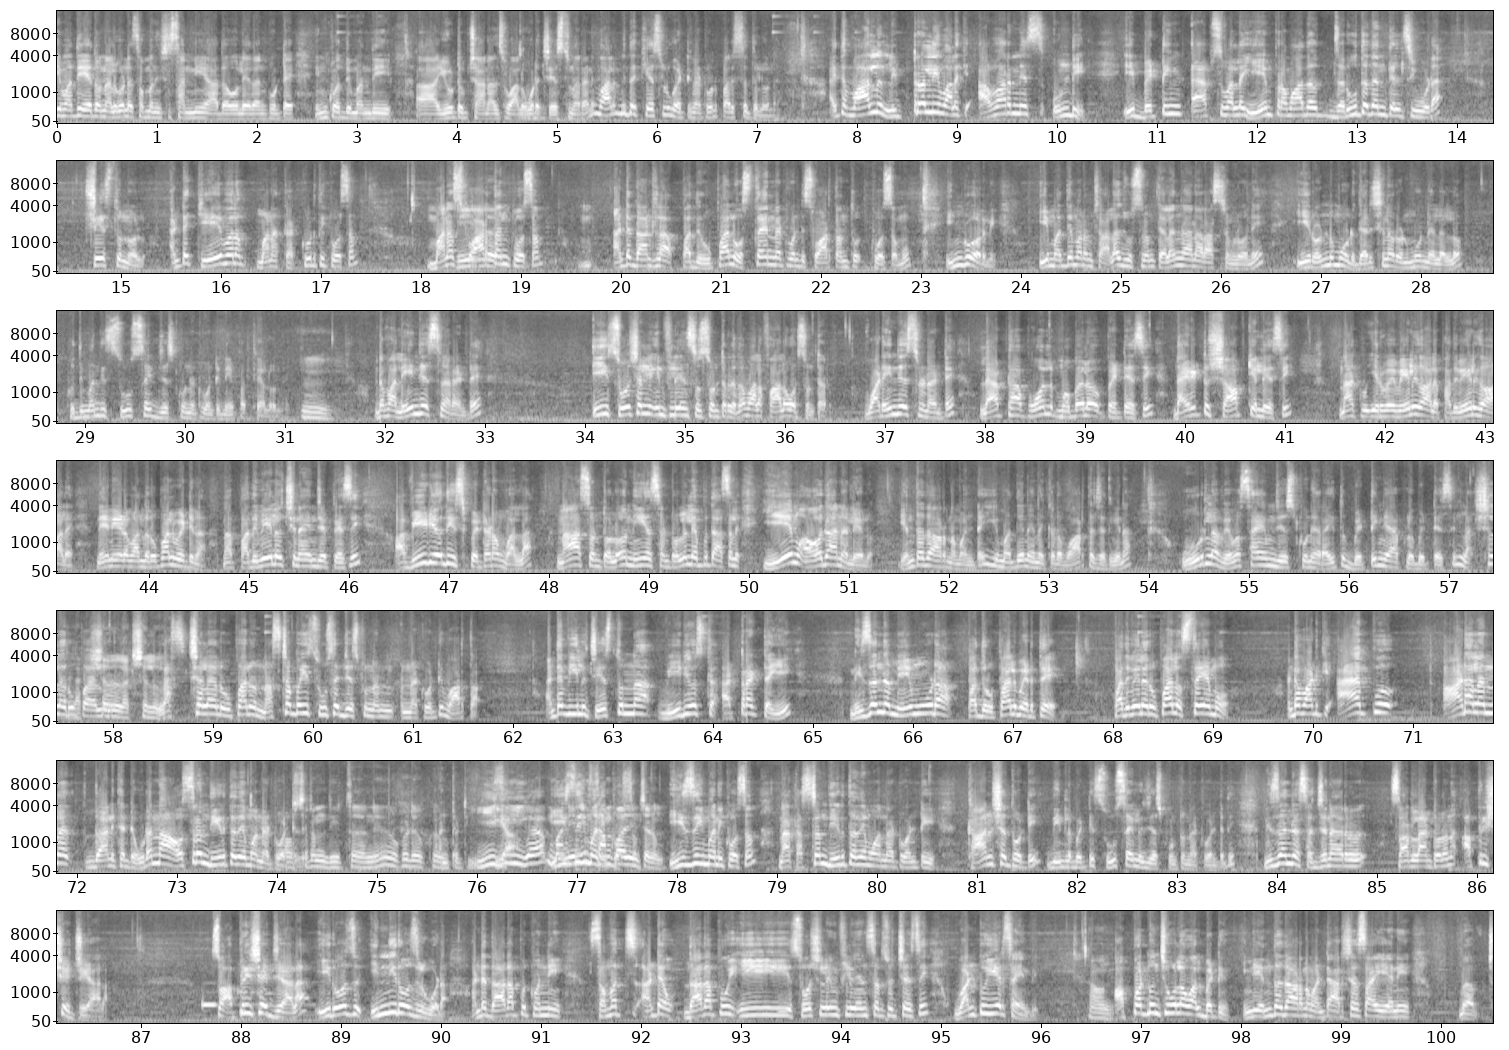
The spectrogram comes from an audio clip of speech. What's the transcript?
ఈ మధ్య ఏదో నల్గొండ సంబంధించి సన్నీ యాదవ్ లేదనుకుంటే ఇంకొద్ది మంది యూట్యూబ్ ఛానల్స్ వాళ్ళు కూడా చేస్తున్నారని వాళ్ళ మీద కేసులు కట్టినటువంటి పరిస్థితులు ఉన్నాయి. అయితే వాళ్ళు లిటరల్లీ వాళ్ళకి అవేర్నెస్ ఉండి ఈ బెట్టింగ్ యాప్స్ వల్ల ఏం ప్రమాదం జరుగుతుందని తెలిసి కూడా చేస్తున్నోళ్ళు. అంటే కేవలం మన ప్రకృతి కోసం మన స్వార్థం కోసం అంటే దాంట్లో పది రూపాయలు వస్తాయన్నటువంటి స్వార్థంతో కోసము ఇంకోరిని. ఈ మధ్య మనం చాలా చూస్తున్నాం తెలంగాణ రాష్ట్రంలోనే ఈ రెండు మూడు గడిచిన రెండు మూడు నెలల్లో కొద్దిమంది సూసైడ్ చేసుకున్నటువంటి నేపథ్యాలు ఉన్నాయి. అంటే వాళ్ళు ఏం చేస్తున్నారంటే ఈ సోషల్ ఇన్ఫ్లుయెన్సర్స్ ఉంటారు కదా వాళ్ళ ఫాలోవర్స్ ఉంటారు. వాడు ఏం చేస్తున్నాడంటే ల్యాప్టాప్ మొబైల్ పెట్టేసి డైరెక్ట్ షాప్కి వెళ్ళేసి నాకు ఇరవై వేలు కావాలి పదివేలు కావాలి నేను ఇక్కడ వంద రూపాయలు పెట్టిన నాకు పదివేలు వచ్చినాయని చెప్పేసి ఆ వీడియో తీసి పెట్టడం వల్ల నా అసంటోలో నీ అసంటోలో లేకపోతే అసలు ఏం అవగాహన లేదు ఎంత దారుణం అంటే ఈ మధ్య నేను ఇక్కడ వార్త చదివిన ఊర్లో వ్యవసాయం చేసుకునే రైతు బెట్టింగ్ యాప్లో పెట్టేసి లక్షల రూపాయలు లక్షలు, లక్షలు. లక్షల రూపాయలు నష్టపోయి సూసైడ్ చేసుకున్న అన్నటువంటి వార్త అంటే వీళ్ళు చేస్తున్న వీడియోస్కి అట్రాక్ట్ అయ్యి నిజంగా మేము కూడా పది రూపాయలు పెడితే పదివేల రూపాయలు వస్తాయేమో. అంటే వాటికి యాప్ ఆడాలన్న దానికంటే కూడా నా అవసరం తీరుతుందేమో అన్నటువంటి అవసరం తీరుతుందని ఒకటి ఒకటి ఈజీగా మనీ సంపాదించడం. ఈజీ మనీ కోసం నా కష్టం తీరుతుందేమో అన్నటువంటి కాంక్షతోటి దీంట్లో పెట్టి సూసైడ్లు చేసుకుంటున్నటువంటిది. నిజంగా సజ్జనారు సార్ లాంటి వాళ్ళని అప్రిషియేట్ చేయాలి? సో అప్రిషియేట్ చేయాలా? ఈ రోజు ఇన్ని రోజులు కూడా. అంటే దాదాపు కొన్ని సంవత్స అంటే దాదాపు ఈ సోషల్ ఇన్ఫ్లుయెన్సర్స్ వచ్చేసి వన్ టూ ఇయర్స్ అయింది. అప్పటి నుంచి కూడా వాళ్ళు పెట్టింది. ఇంక ఎంత దారుణం అంటే హర్ష సాయి అని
